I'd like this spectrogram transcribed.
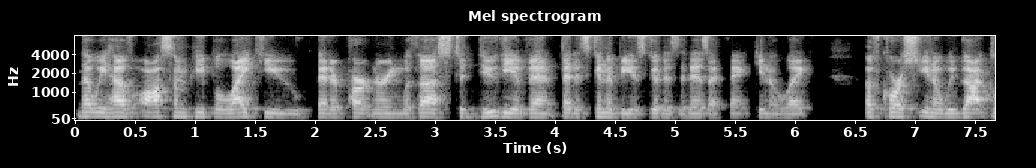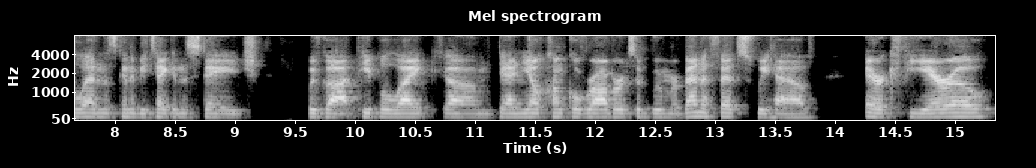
that we have awesome people like you that are partnering with us to do the event that it's going to be as good as it is. I think you know, like of course, you know we've got Glenn that's going to be taking the stage. We've got people like um, Danielle Kunkel Roberts of Boomer Benefits. We have Eric Fierro.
